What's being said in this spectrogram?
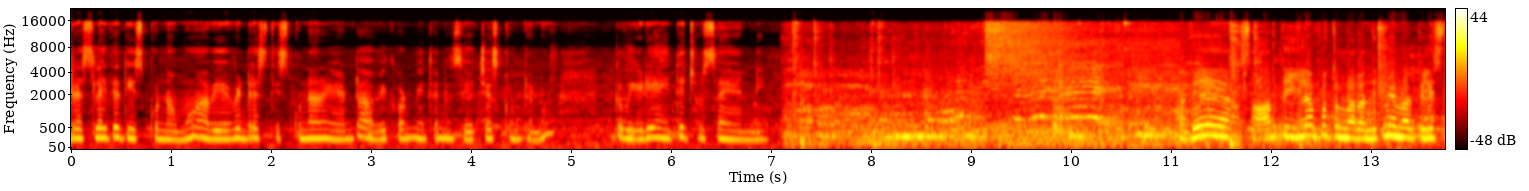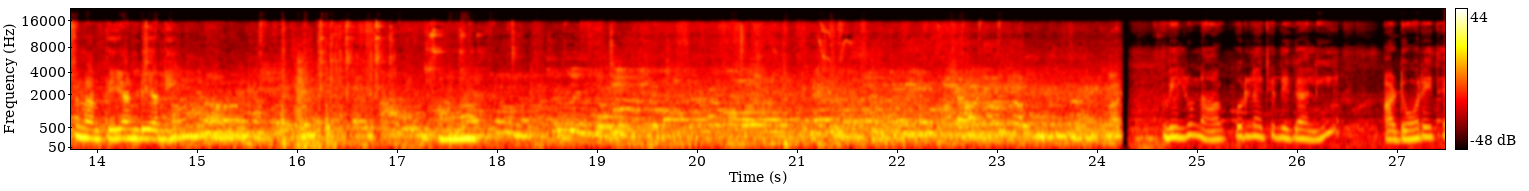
డ్రెస్సులు అయితే తీసుకున్నాము. అవి ఏవి డ్రెస్ తీసుకున్నాను ఏంటో అవి కూడా మీతో నేను షేర్ చేసుకుంటాను. ఇంకా వీడియో అయితే చూసాయండి. అదే సార్ తీయలేకపోతున్నారు. అందుకే మేము అది పిలుస్తున్నాను. తీయండి అని. వీళ్ళు నాగ్పూర్లో అయితే దిగాలి. ఆ డోర్ అయితే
